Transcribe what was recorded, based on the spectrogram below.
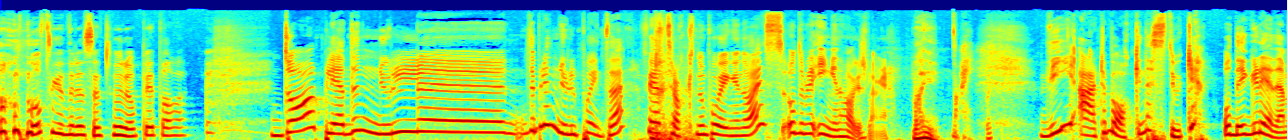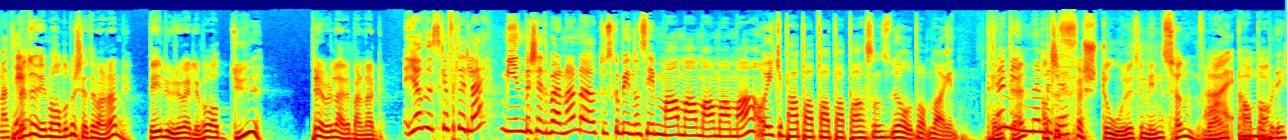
Og nå skulle dere sett hvor oppgitt han er. Da ble det null eh, Det ble null poeng til deg, for jeg trakk noen poeng underveis, og det ble ingen hageslange. Nei. Nei. Vi er tilbake neste uke, og det gleder jeg meg til. Men du, vi må ha noe beskjed til Bernhard. Vi lurer veldig på hva du prøver å lære Bernhard. Ja, det skal jeg fortelle deg. Min beskjed til Bernhard er at du skal begynne å si ma, ma, ma, ma, ma og ikke pa, pa, pa, pa, pa, sånn som du holder på om dagen. Tenk det det, at det første ordet til min sønn var Nei, han pappa.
